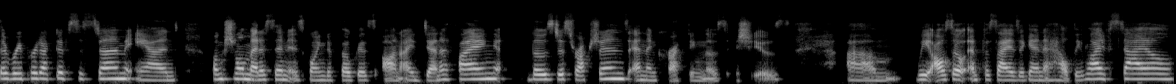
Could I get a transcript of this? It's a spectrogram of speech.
the reproductive system, and functional medicine is going to focus on identifying those disruptions and then correcting those issues. Um, we also emphasize again a healthy lifestyle,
